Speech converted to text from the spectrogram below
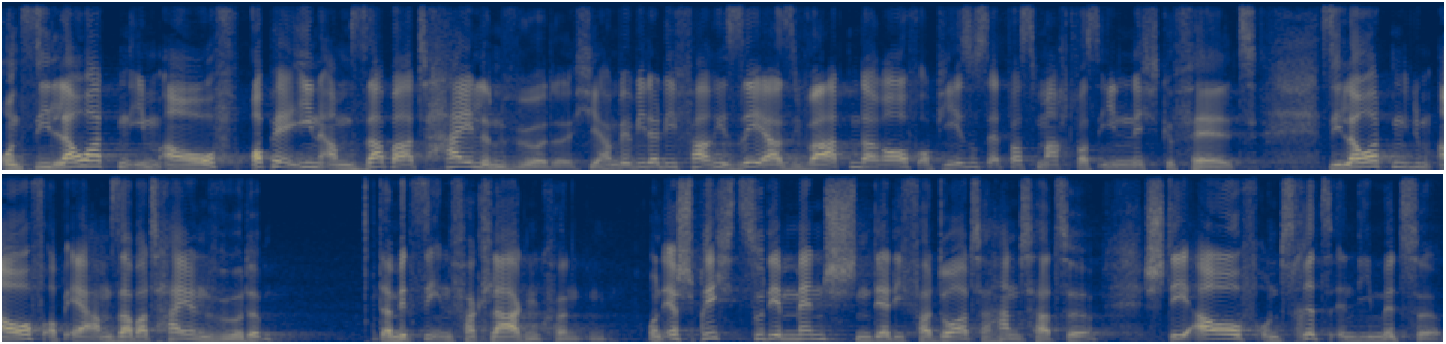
Und sie lauerten ihm auf, ob er ihn am Sabbat heilen würde. Hier haben wir wieder die Pharisäer. Sie warten darauf, ob Jesus etwas macht, was ihnen nicht gefällt. Sie lauerten ihm auf, ob er am Sabbat heilen würde, damit sie ihn verklagen könnten. Und er spricht zu dem Menschen, der die verdorrte Hand hatte, steh auf und tritt in die Mitte.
